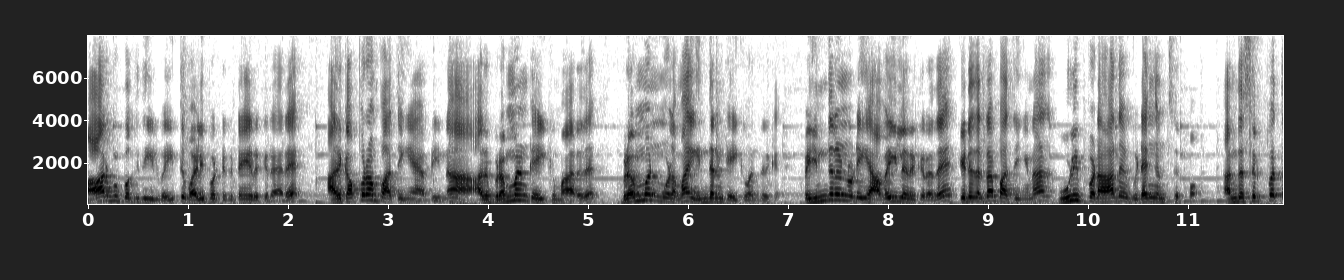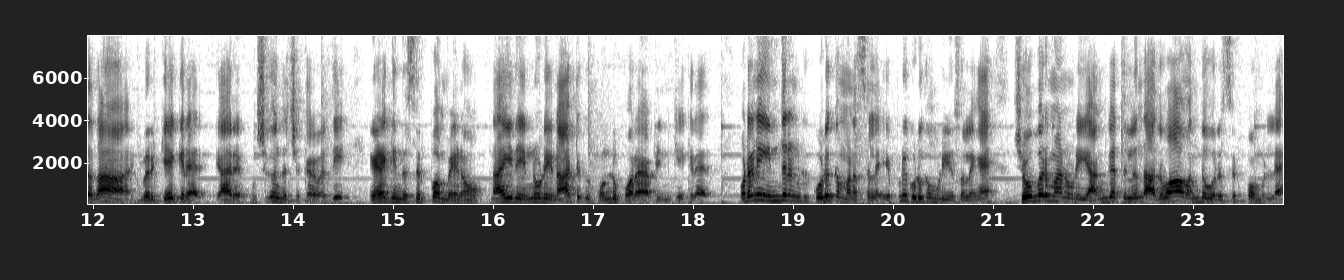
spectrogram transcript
மார்பு பகுதியில் வைத்து வழிபட்டுக்கிட்டே இருக்கிறாரு. அதுக்கப்புறம் பார்த்தீங்க அப்படின்னா அது பிரம்மன் கைக்கு மாறுது. பிரம்மன் மூலமா இந்திரன் கைக்கு வந்திருக்கு. இப்ப இந்திரனுடைய அவையில் இருக்கிறது கிட்டத்தட்ட பாத்தீங்கன்னா உளிப்படாத விடங்கன் சிற்பம். அந்த சிற்பத்தை தான் இவர் கேட்கிறாரு யாரு? முசுகந்த சக்கரவர்த்தி எனக்கு இந்த சிற்பம் வேணும். நான் இதை என்னுடைய நாட்டுக்கு கொண்டு போறேன் அப்படின்னு கேட்கிறாரு உடனே இந்திரனுக்கு கொடுக்க மனசில்லை. எப்படி கொடுக்க முடியும் சொல்லுங்க? சிவபெருமானுடைய அங்கத்திலிருந்து அதுவா வந்த ஒரு சிற்பம் இல்லை.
